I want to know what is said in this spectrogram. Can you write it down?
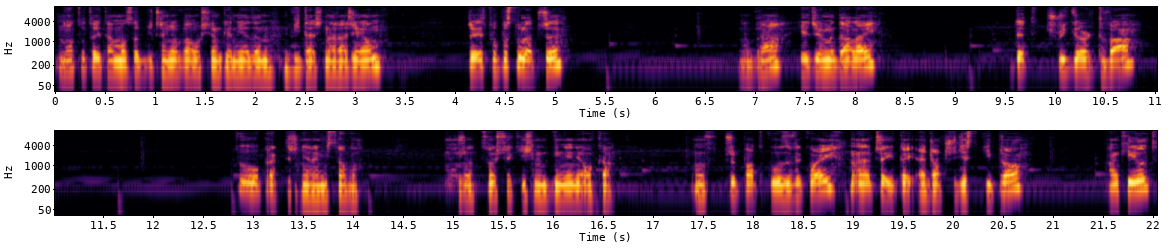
No tutaj ta moc obliczeniowa 8 Gen 1 widać na razie ją, że jest po prostu lepszy. Dobra, jedziemy dalej. Dead Trigger 2. Tu praktycznie remisowo. Może coś, jakieś mgnienie oka. W przypadku zwykłej, e, czyli tej Edge'a 30 Pro. Unkilled.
